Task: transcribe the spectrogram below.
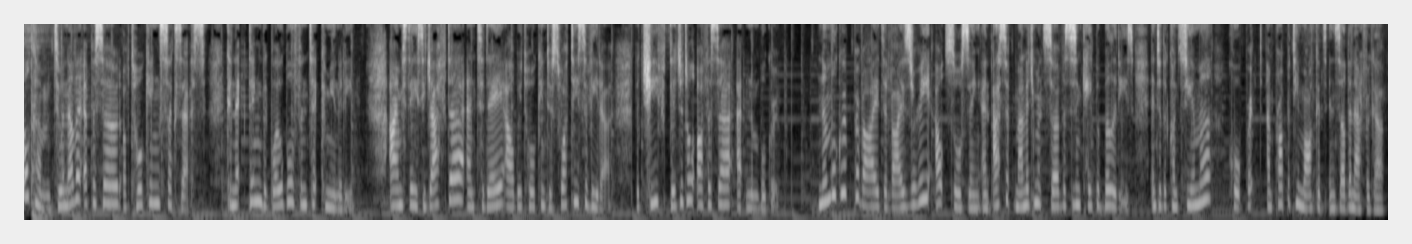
Welcome to another episode of Talking Success, connecting the global fintech community. I'm Stacey Jafta, and today I'll be talking to Swati Savita, the Chief Digital Officer at Nimble Group. Nimble Group provides advisory, outsourcing, and asset management services and capabilities into the consumer, corporate, and property markets in Southern Africa.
